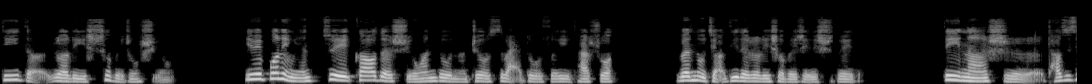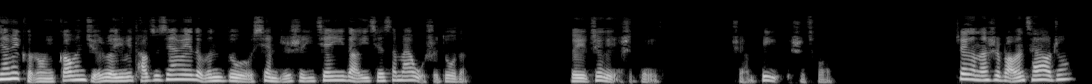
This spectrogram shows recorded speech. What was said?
低的热力设备中使用。因为玻璃棉最高的使用温度呢只有四百度，所以他说温度较低的热力设备这个是对的。D 呢是陶瓷纤维可用于高温绝热，因为陶瓷纤维的温度限值是一千一到一千三百五十度的，所以这个也是对的。选 B 是错的。这个呢是保温材料中，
